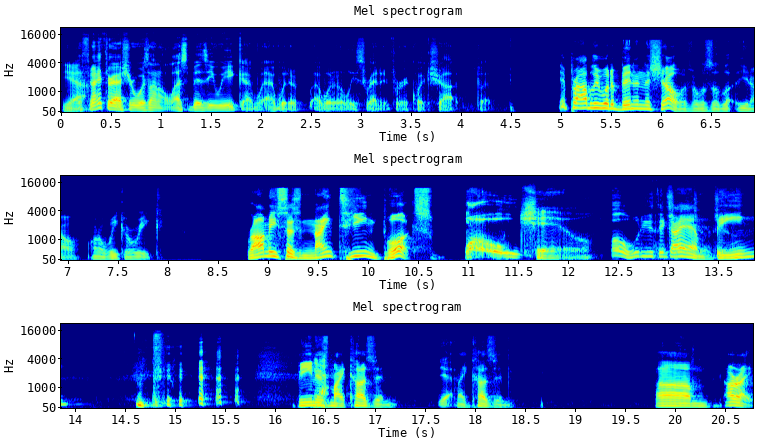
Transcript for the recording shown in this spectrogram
yeah, If Night Thrasher was on a less busy week, I would have I would have at least read it for a quick shot. But it probably would have been in the show if it was a you know on a weaker week. Rami says 19 books. Whoa, Chill. Oh, Who do you think Chill, I am? chill, chill. Bean. Bean Yeah. is my cousin. Yeah. My cousin. Um, all right.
